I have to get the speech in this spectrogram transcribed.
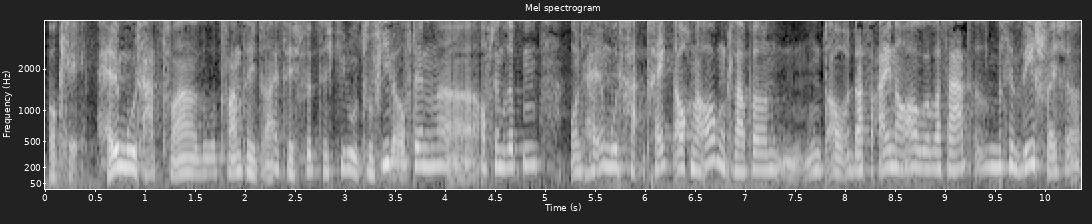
Okay, Helmut hat zwar so 20, 30, 40 Kilo zu viel auf den äh, auf den Rippen und Helmut hat, trägt auch eine Augenklappe und, und auch das eine Auge, was er hat, ist ein bisschen Sehschwäche.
